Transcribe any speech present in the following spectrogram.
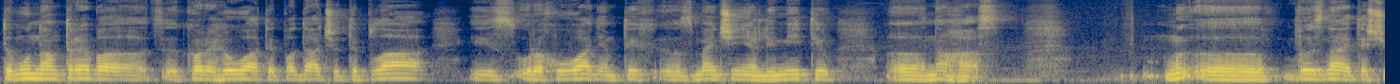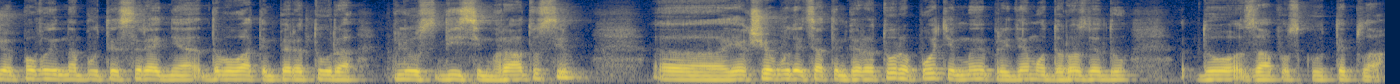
Тому нам треба е, коригувати подачу тепла із урахуванням тих е, зменшення лімітів е, на газ. Ми, ви знаєте, що повинна бути середня добова температура плюс 8 градусів. Якщо буде ця температура, потім ми прийдемо до розгляду до запуску тепла.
